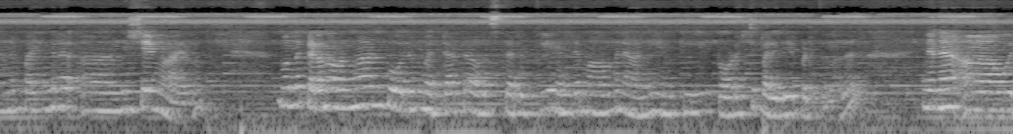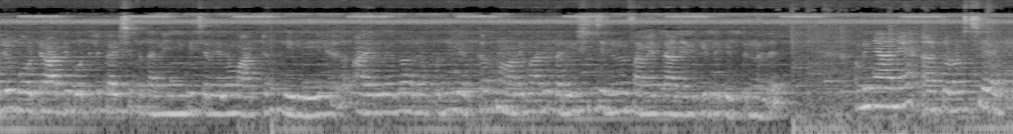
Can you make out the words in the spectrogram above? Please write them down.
അങ്ങനെ ഭയങ്കര വിഷയങ്ങളായിരുന്നു. കിടന്നുറങ്ങാൻ പോലും പറ്റാത്ത അവസ്ഥയ്ക്ക് എന്റെ മാമനാണ് എനിക്ക് ഈ പ്രോഡക്റ്റ് പരിചയപ്പെടുത്തുന്നത്. ഞാൻ ഒരു ബോട്ടിൽ ആദ്യ ബോട്ടിൽ കഴിച്ചപ്പോൾ തന്നെ എനിക്ക് ചെറിയൊരു മാറ്റം ഫീൽ ചെയ്ത് ആയുർവേദം അലോപ്പതി ഒക്കെ മാറി മാറി പരീക്ഷിച്ചിരുന്ന സമയത്താണ് എനിക്കിത് കിട്ടുന്നത്. അപ്പം ഞാൻ തുടർച്ചയായിട്ട്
